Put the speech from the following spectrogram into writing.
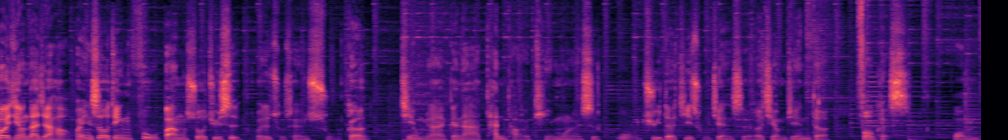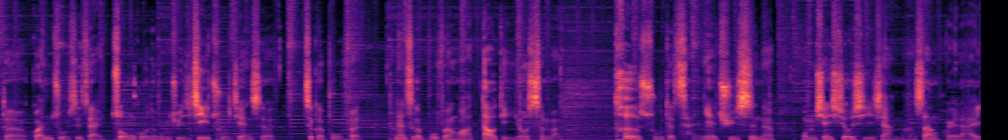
各位听众，大家好，欢迎收听富邦说趋势，我是主持人鼠哥。今天我们要来跟大家探讨的题目呢是五 G 的基础建设，而且我们今天的 focus，我们的关注是在中国的五 G 基础建设这个部分。那这个部分的话，到底有什么特殊的产业趋势呢？我们先休息一下，马上回来。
